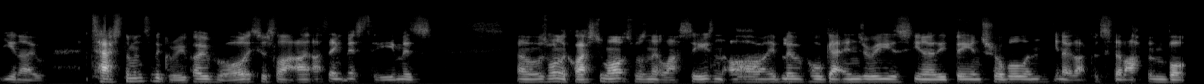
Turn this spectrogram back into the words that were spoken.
you know testament to the group overall. It's just like I, I think this team is. Uh, it was one of the question marks, wasn't it, last season? Oh, if Liverpool get injuries, you know, they'd be in trouble, and you know that could still happen. But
